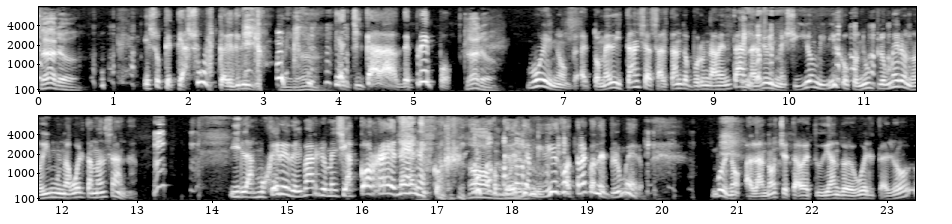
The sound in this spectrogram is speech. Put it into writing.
Claro. Eso que te asusta el grito, Mirá, te achicada de prepo. claro. Bueno, tomé distancia saltando por una ventana yo y me siguió mi viejo con un plumero, nos dimos una vuelta a manzana. Y las mujeres del barrio me decían, corre, nene, corre, No, porque venía mi viejo atrás con el plumero. Bueno, a la noche estaba estudiando de vuelta yo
